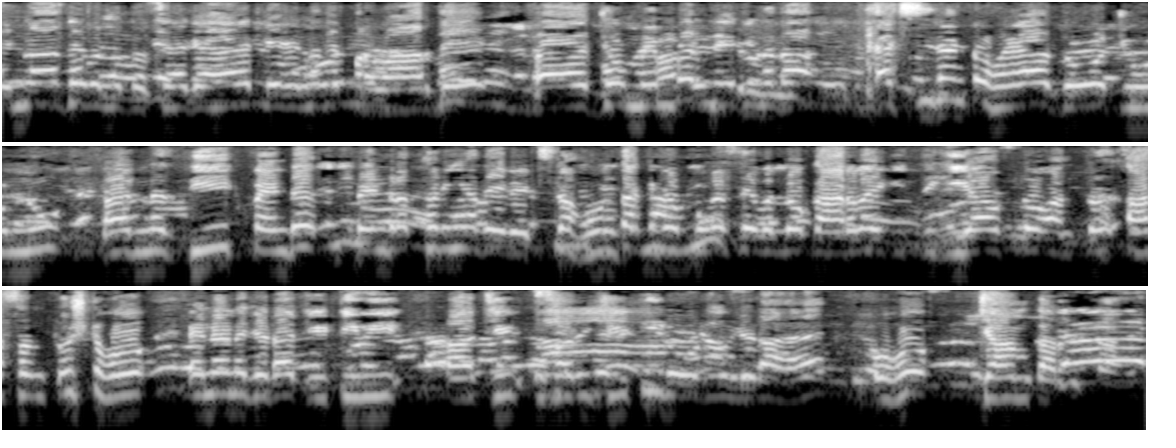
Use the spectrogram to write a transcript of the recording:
ਇਹਨਾਂ ਦੇ ਵੱਲੋਂ ਦੱਸਿਆ ਗਿਆ ਹੈ ਕਿ ਇਹਨਾਂ ਦੇ ਪਰਿਵਾਰ ਦੇ ਜੋ ਮੈਂਬਰ ਨੇ ਜਿਨ੍ਹਾਂ ਦਾ ਐਕਸੀਡੈਂਟ ਹੋਇਆ 2 ਜੂਨ ਨੂੰ ਨਜ਼ਦੀਕ ਪਿੰਡ ਪਿੰਡ ਰਥੜੀਆਂ ਦੇ ਵਿੱਚ, ਤਾਂ ਹੁਣ ਤੱਕ ਜੋ ਪੁਲਿਸ ਦੇ ਵੱਲੋਂ ਕਾਰਵਾਈ ਕੀਤੀ ਗਈ ਆ, ਉਸ ਤੋਂ ਅਸੰਤੁਸ਼ਟ ਹੋ ਇਹਨਾਂ ਨੇ ਜਿਹੜਾ ਜੀਟੀਵੀ ਸੌਰੀ ਜੀਟੀ ਰੋਡ ਨੂੰ ਜਿਹੜਾ ਹੈ, ਉਹ ਜਾਮ ਕਰ ਦਿੱਤਾ।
